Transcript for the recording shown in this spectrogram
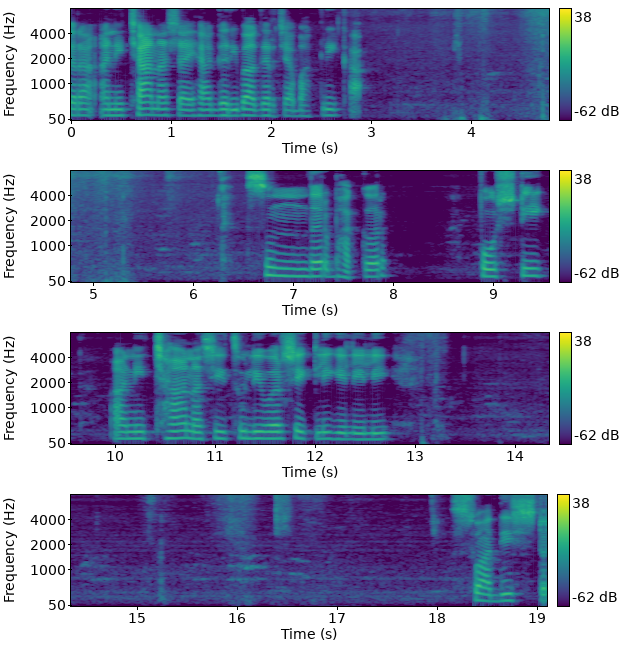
करा आणि छान अशा ह्या गरिबा घरच्या भाकरी खा. सुंदर भाकर पौष्टिक आणि छान अशी चुलीवर शेकली गेलेली स्वादिष्ट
